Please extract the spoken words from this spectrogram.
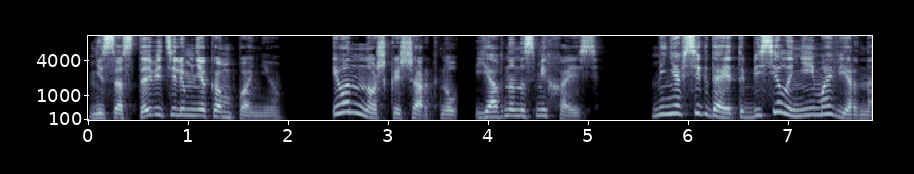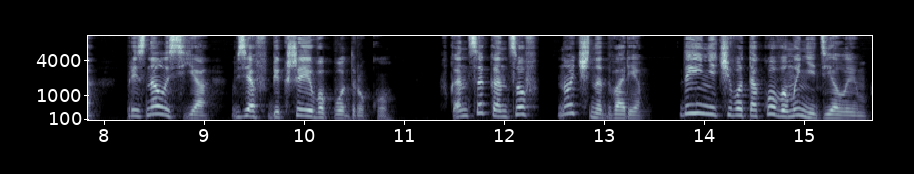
«Не составите ли мне компанию?» И он ножкой шаркнул, явно насмехаясь. «Меня всегда это бесило неимоверно», призналась я, взяв Бекшеева под руку. В конце концов, ночь на дворе. Да и ничего такого мы не делаем.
